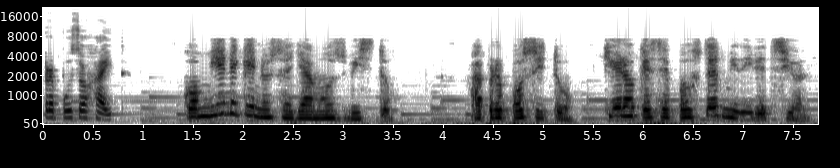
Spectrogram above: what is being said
repuso Hyde. Conviene que nos hayamos visto. A propósito, quiero que sepa usted mi dirección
